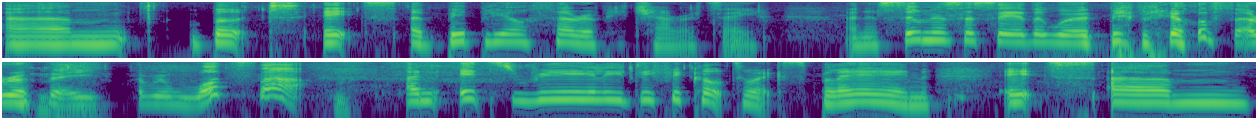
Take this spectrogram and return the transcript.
Um, but it's a bibliotherapy charity. And as soon as I say the word bibliotherapy, I mean, what's that? And it's really difficult to explain. It's um,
